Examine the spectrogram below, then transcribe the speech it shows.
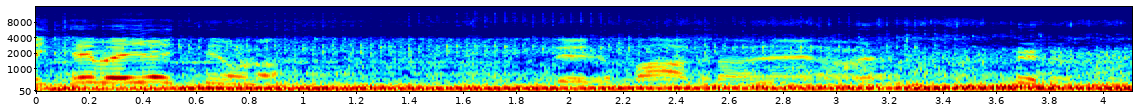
ਇੱਥੇ ਬਹਿ ਜਾ ਇੱਥੇ ਹੁਣ। ਦੇਖ ਭਾਖੜਾ ਐ ਨਾਲ।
